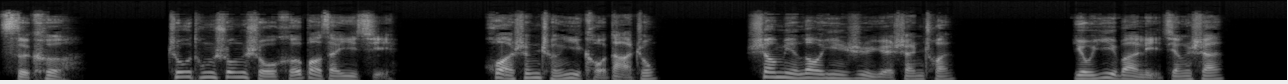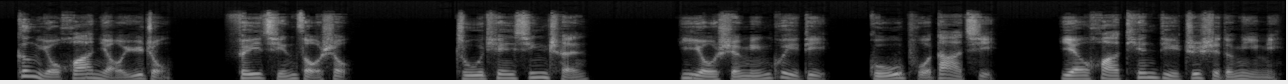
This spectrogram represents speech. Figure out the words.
此刻，周通双手合抱在一起，化生成一口大钟，上面烙印日月山川，有亿万里江山，更有花鸟鱼种、飞禽走兽、诸天星辰。亦有神明跪地、古朴大气、演化天地之势的秘密。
